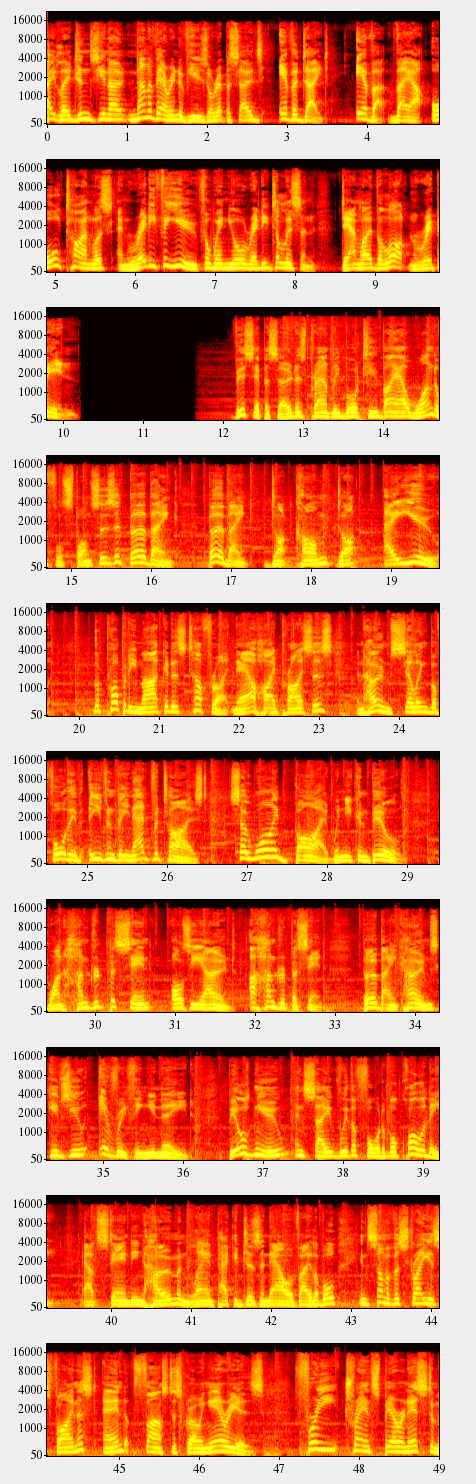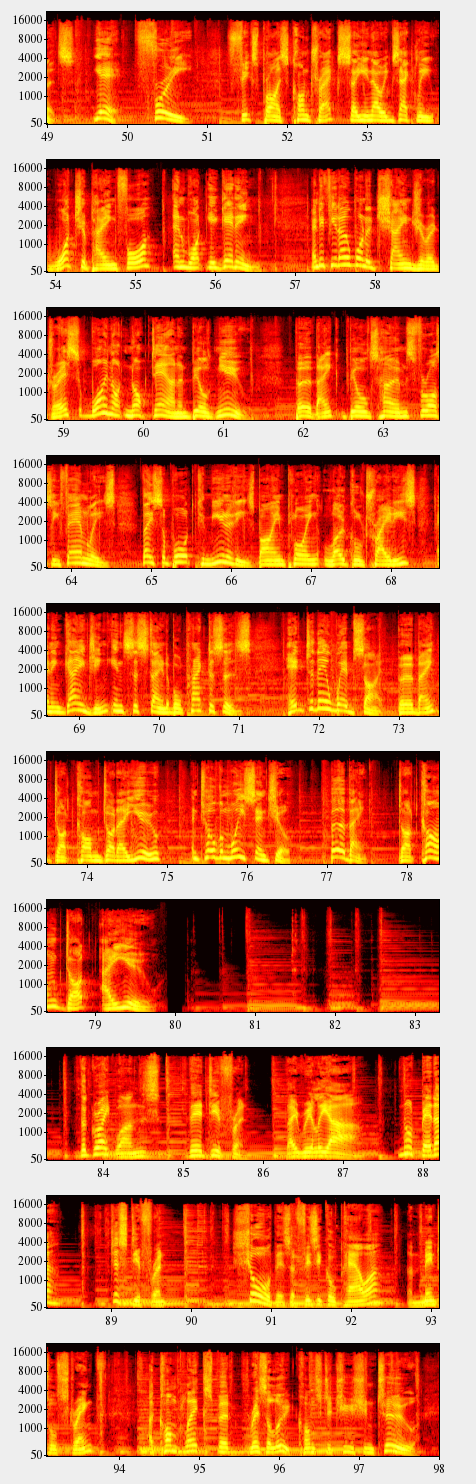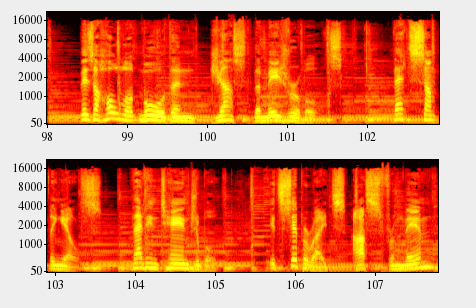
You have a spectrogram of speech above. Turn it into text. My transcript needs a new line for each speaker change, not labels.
Hey, legends, you know, none of our interviews or episodes ever date. Ever. They are all timeless and ready for you for when you're ready to listen. Download the lot and rip in. This episode is proudly brought to you by our wonderful sponsors at Burbank, burbank.com.au. The property market is tough right now, high prices, and homes selling before they've even been advertised. So why buy when you can build? 100% Aussie owned. 100%. Burbank Homes gives you everything you need. Build new and save with affordable quality. Outstanding home and land packages are now available in some of Australia's finest and fastest growing areas. Free transparent estimates. Yeah, free. Fixed price contracts so you know exactly what you're paying for and what you're getting. And if you don't want to change your address, why not knock down and build new? Burbank builds homes for Aussie families. They support communities by employing local tradies and engaging in sustainable practices. Head to their website, burbank.com.au, and tell them we sent you. burbank.com.au. The great ones, they're different. They really are. Not better, just different. Sure, there's a physical power, a mental strength, a complex but resolute constitution too. There's a whole lot more than just the measurables. That's something else, that intangible. It separates us from them.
